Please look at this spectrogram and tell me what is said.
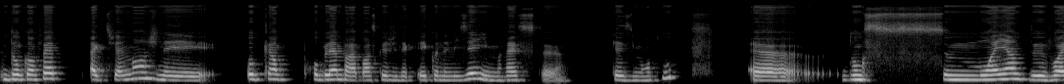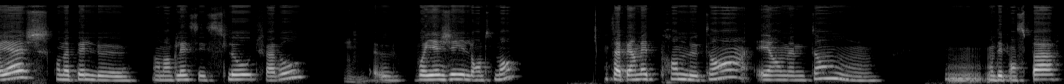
Donc en fait, actuellement, je n'ai aucun problème par rapport à ce que j'ai économisé. Il me reste quasiment tout. donc ce moyen de voyage, qu'on appelle le, en anglais c'est slow travel, mmh voyager lentement, ça permet de prendre le temps et en même temps, on ne dépense pas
